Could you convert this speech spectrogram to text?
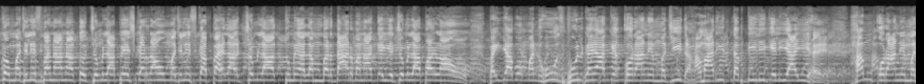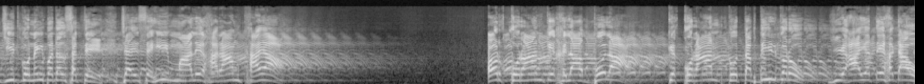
को मजलिस बनाना तो जुमला पेश कर रहा हूँ। मजलिस का पहला जुमला तुम्हें अलंबरदार बना के ये जुमला पढ़ रहा हूँ। भैया, वो मनहूस भूल गया कि कुरान मजीद हमारी तब्दीली के लिए आई है। हम कुरान मजीद को नहीं बदल सकते। जैसे ही माले हराम खाया और कुरान के खिलाफ बोला कि कुरान को तब्दील करो, ये आयतें हटाओ।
